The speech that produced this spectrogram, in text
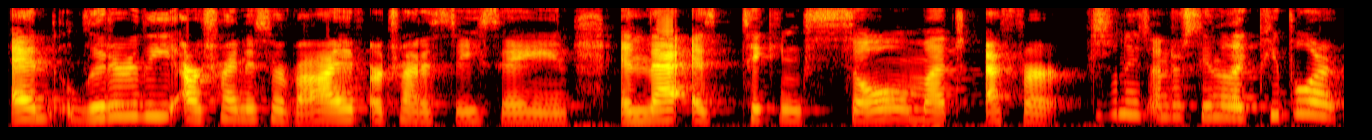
and literally are trying to survive or try to stay sane. And that is taking so much effort. People need to understand that like people are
